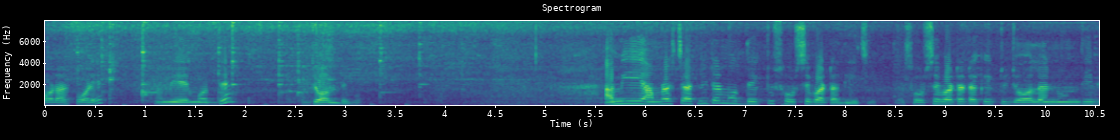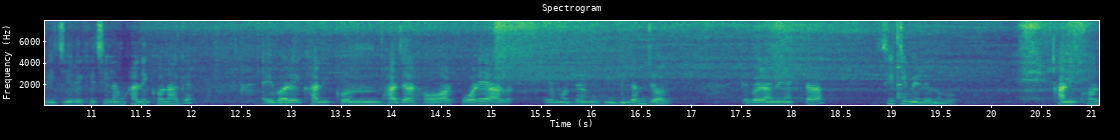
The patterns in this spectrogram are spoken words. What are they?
করার পরে আমি এর মধ্যে জল দেব। আমি এই আমড়ার চাটনিটার মধ্যে একটু সর্ষে বাটা দিয়েছি। সর্ষে বাটাটাকে একটু জল আর নুন দিয়ে ভিজিয়ে রেখেছিলাম খানিকক্ষণ আগে। এবারে খানিকক্ষণ ভাজা হওয়ার পরে আল এর মধ্যে আমি দিয়ে দিলাম জল। এবার আমি একটা সিটি মেরে নেব। খানিকক্ষণ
